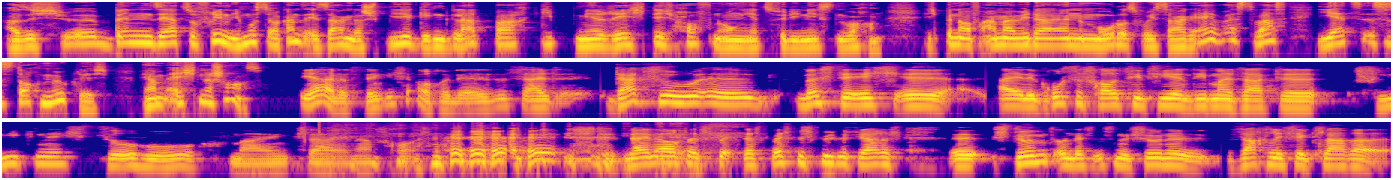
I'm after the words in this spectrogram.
Also ich äh, bin sehr zufrieden. Ich muss dir auch ganz ehrlich sagen, das Spiel gegen Gladbach gibt mir richtig Hoffnung jetzt für die nächsten Wochen ich bin auf einmal wieder in einem Modus, wo ich sage, ey, weißt du was? Jetzt ist es doch möglich. Wir haben echt eine Chance. Ja, das denke ich auch. Und es ist halt, dazu äh, möchte ich äh, eine große Frau zitieren, die mal sagte, flieg nicht so hoch, mein kleiner Freund. Nein, auch das, das beste Spiel des Jahres äh, stimmt und das ist eine schöne, sachliche, klare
